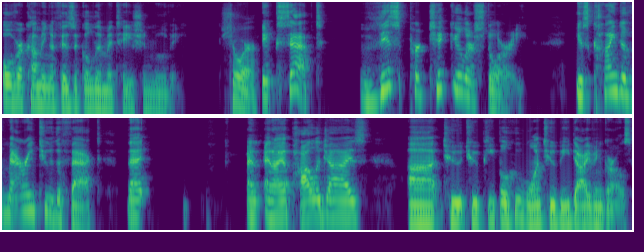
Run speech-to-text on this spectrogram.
overcoming a physical limitation movie. Sure. Except this particular story is kind of married to the fact that and, and I apologize uh, to to people who want to be diving girls.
